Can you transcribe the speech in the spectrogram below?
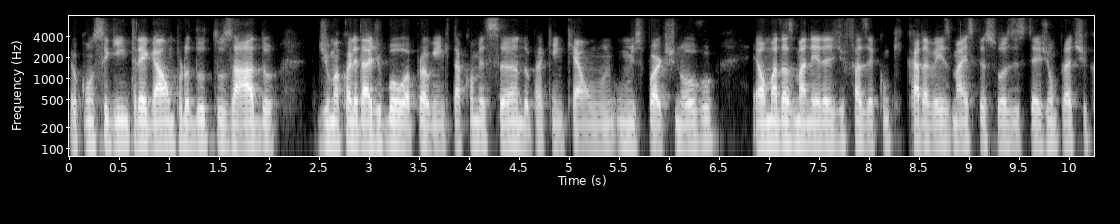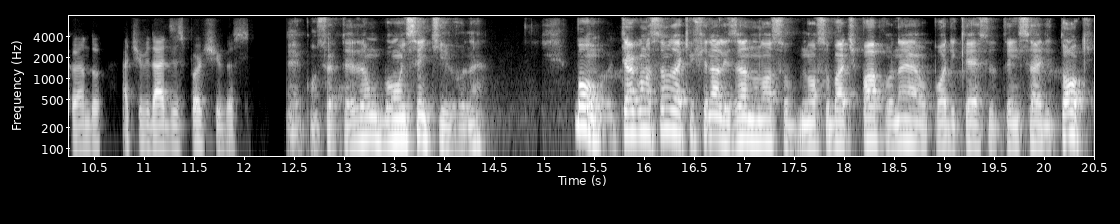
eu conseguir entregar um produto usado de uma qualidade boa para alguém que está começando, para quem quer um, um esporte novo, é uma das maneiras de fazer com que cada vez mais pessoas estejam praticando atividades esportivas. É, com certeza é um bom incentivo, né? Bom, Tiago, nós estamos aqui finalizando o nosso, nosso bate-papo, né? O podcast do Tem Inside Talk.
